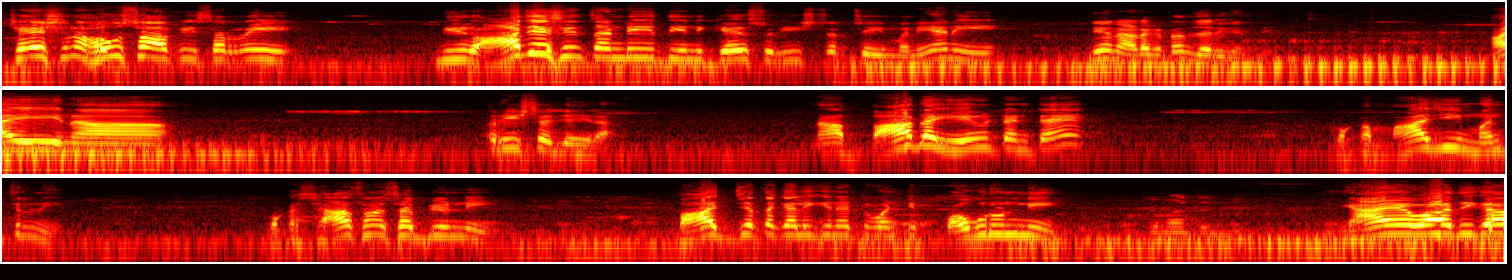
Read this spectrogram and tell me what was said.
స్టేషన్ హౌస్ ఆఫీసర్ని మీరు ఆదేశించండి దీన్ని కేసు రిజిస్టర్ చేయమని అని నేను అడగటం జరిగింది. అయినా రిజిస్టర్ చేయరా నా బాధ ఏమిటంటే ఒక మాజీ మంత్రిని ఒక శాసనసభ్యుణ్ణి బాధ్యత కలిగినటువంటి పౌరుణ్ణి న్యాయవాదిగా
